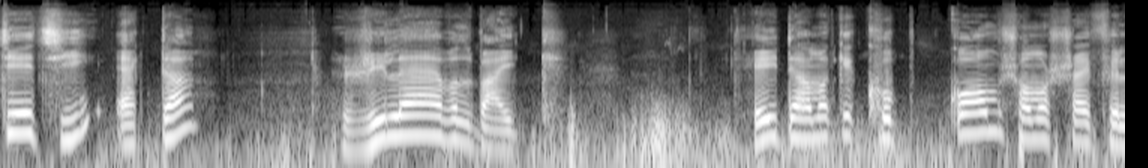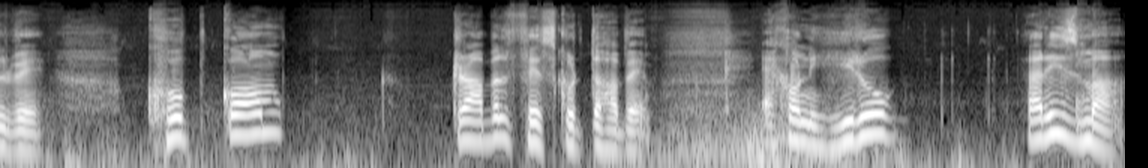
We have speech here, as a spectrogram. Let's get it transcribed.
চেয়েছি একটা রিলায়েবল বাইক এইটা আমাকে খুব কম সমস্যায় ফেলবে। খুব কম ট্রাভেল ফেস করতে হবে। এখন হিরো কারিজমা,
